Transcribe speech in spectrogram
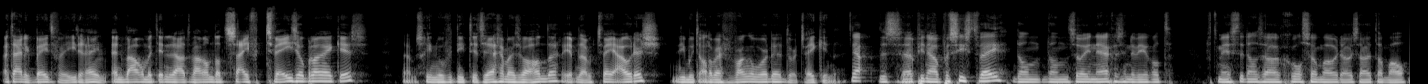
Uiteindelijk beter voor iedereen. En waarom het inderdaad, waarom dat cijfer 2 zo belangrijk is. Nou, misschien hoef ik het niet te zeggen, maar het is wel handig. Je hebt namelijk twee ouders. Die moeten allebei vervangen worden door twee kinderen. Ja, dus heb je nou precies twee, dan, dan zul je nergens in de wereld... Of tenminste, dan zou grosso modo zou het allemaal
